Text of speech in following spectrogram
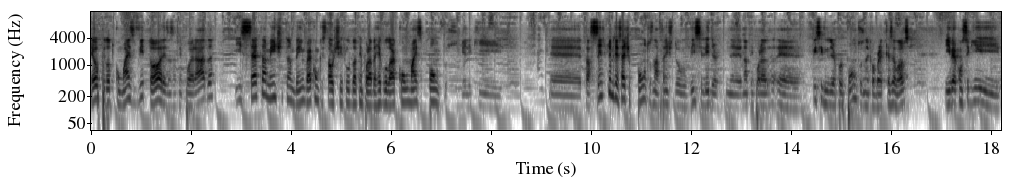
É o piloto com mais vitórias nessa temporada e certamente também vai conquistar o título da temporada regular com mais pontos. Ele que está é, 137 pontos na frente do vice-líder né, na temporada, é, vice-líder por pontos, né, que é o Brett Keselowski e vai conseguir,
